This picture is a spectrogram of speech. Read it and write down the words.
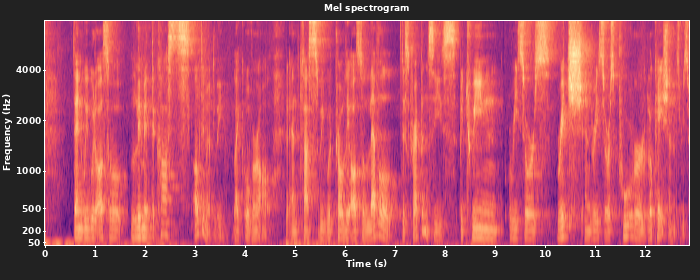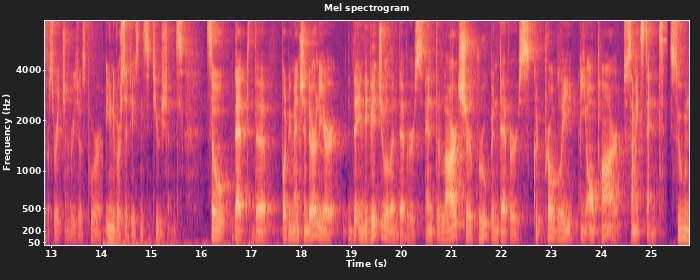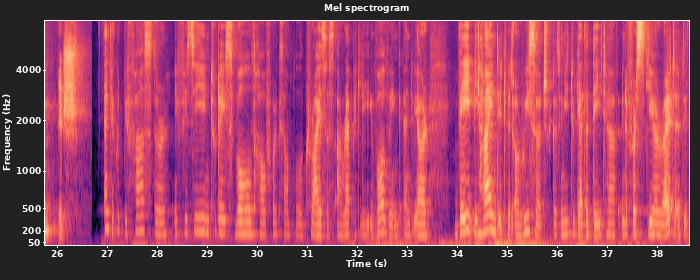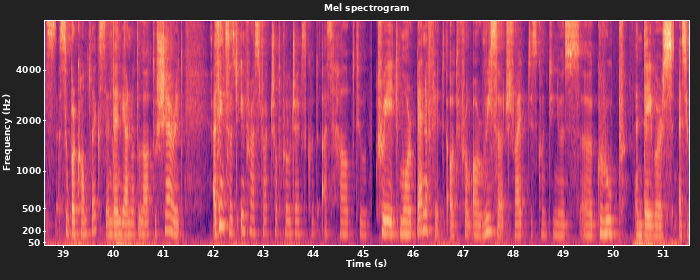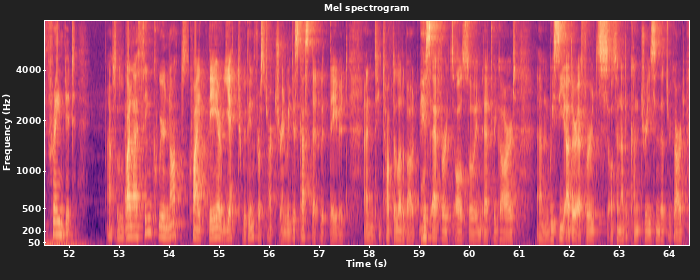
then we would also limit the costs ultimately, like overall. And thus, we would probably also level discrepancies between resource rich and resource poor locations, resource rich and resource poor universities, institutions. So that the what we mentioned earlier, the individual endeavors and the larger group endeavors could probably be on par to some extent soon ish. And we could be faster if we see in today's world how, for example, crises are rapidly evolving and we are way behind it with our research because we need to gather data in the first year, right? And it's super complex and then we are not allowed to share it. I think such infrastructure projects could us help to create more benefit out from our research, right? This continuous uh, group endeavors, as you framed it. Absolutely. But I think we're not quite there yet with infrastructure. And we discussed that with David. And he talked a lot about his efforts also in that regard. Um, we see other efforts also in other countries in that regard.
